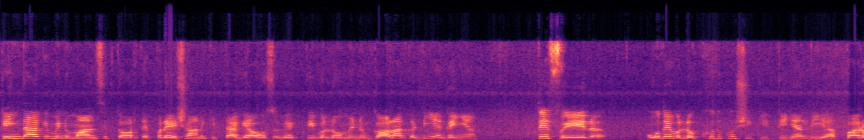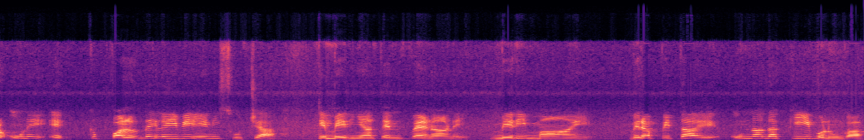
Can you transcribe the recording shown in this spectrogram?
ਕਹਿੰਦਾ ਕਿ ਮੈਨੂੰ ਮਾਨਸਿਕ ਤੌਰ ਤੇ ਪਰੇਸ਼ਾਨ ਕੀਤਾ ਗਿਆ। ਉਸ ਵਿਅਕਤੀ ਵੱਲੋਂ ਮੈਨੂੰ ਗਾਲਾਂ ਕੱਢੀਆਂ ਗਈਆਂ। ਤੇ ਫਿਰ ਉਹਦੇ ਵੱਲੋਂ ਖੁਦਕੁਸ਼ੀ ਕੀਤੀ ਜਾਂਦੀ ਆ। ਪਰ ਉਹਨੇ ਇੱਕ ਪਲ ਦੇ ਲਈ ਵੀ ਇਹ ਨਹੀਂ ਸੋਚਿਆ ਕਿ ਮੇਰੀਆਂ ਤਿੰਨ ਭੈਣਾਂ ਨੇ, ਮੇਰੀ ਮਾਂ ਏ, ਮੇਰਾ ਪਿਤਾ ਏ, ਉਹਨਾਂ ਦਾ ਕੀ ਬਣੂਗਾ?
